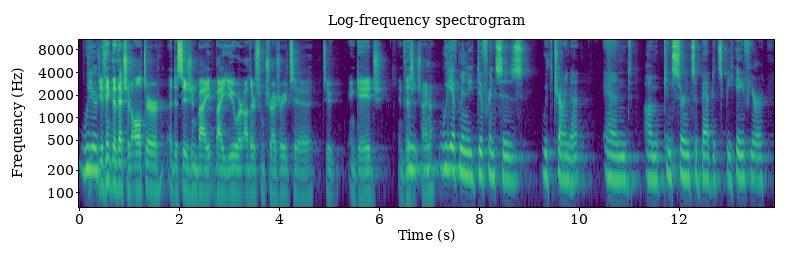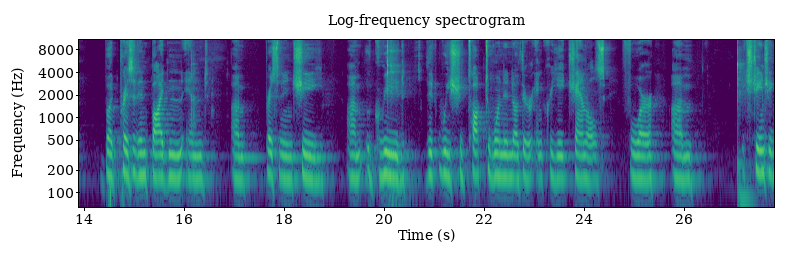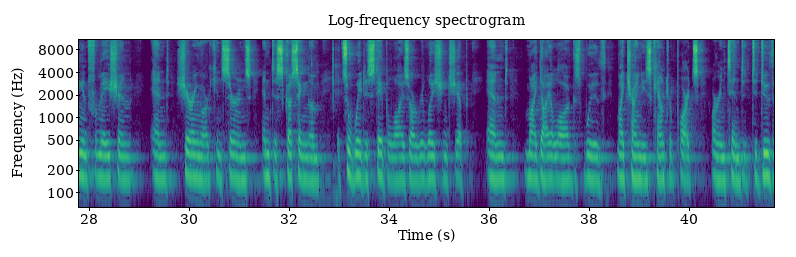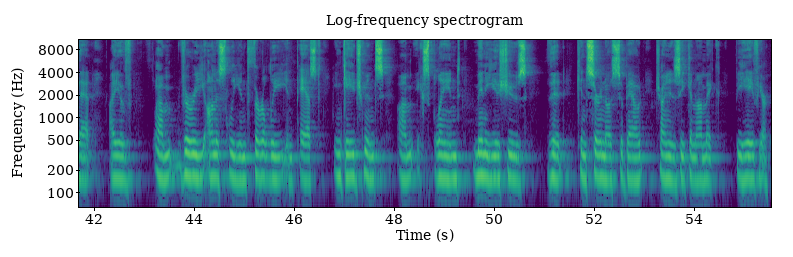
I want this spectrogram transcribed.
We do, do you think that that should alter a decision by, by you or others from Treasury to, to engage and visit we, China? We have many differences with China and um, concerns about its behavior, but President Biden and um, President Xi um, agreed that we should talk to one another and create channels for um, exchanging information and sharing our concerns and discussing them. It's a way to stabilize our relationship, and my dialogues with my Chinese counterparts are intended to do that. I have um, very honestly and thoroughly in past engagements um, explained many issues that concern us about China's economic behavior.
